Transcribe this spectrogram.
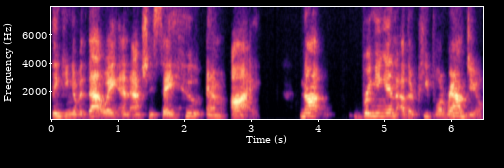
thinking of it that way and actually say who am i? Not bringing in other people around you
